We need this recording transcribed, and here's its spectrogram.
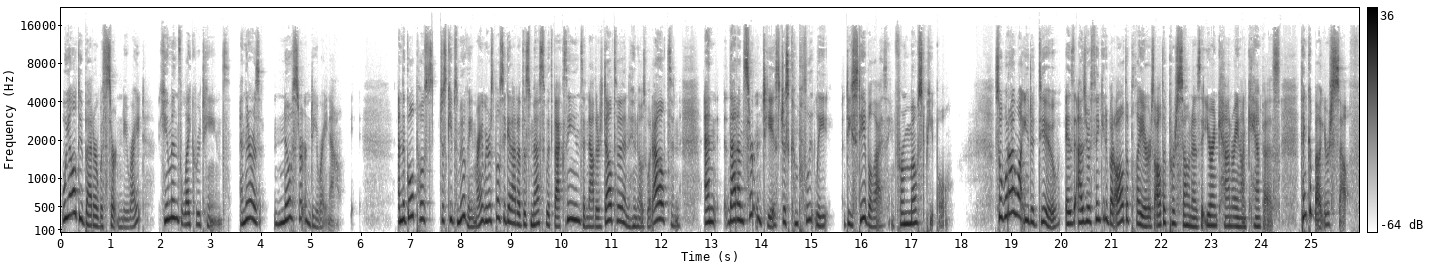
We all do better with certainty, right? Humans like routines, and there is no certainty right now. And the goalpost just keeps moving, right? We were supposed to get out of this mess with vaccines, and now there's Delta, and who knows what else. And, and that uncertainty is just completely destabilizing for most people. So, what I want you to do is, as you're thinking about all the players, all the personas that you're encountering on campus, think about yourself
